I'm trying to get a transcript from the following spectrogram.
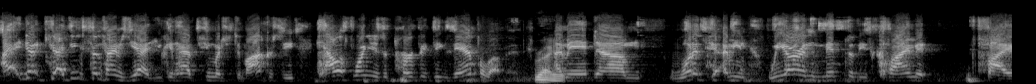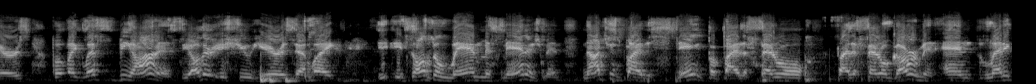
I, I think sometimes, yeah, you can have too much democracy. California is a perfect example of it. Right. I mean, um, what I mean, we are in the midst of these climate fires, but like, let's be honest. The other issue here is that like it's also land mismanagement, not just by the state, but by the federal by the federal government and letting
